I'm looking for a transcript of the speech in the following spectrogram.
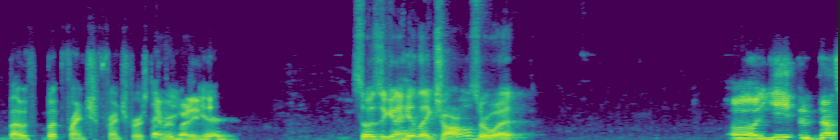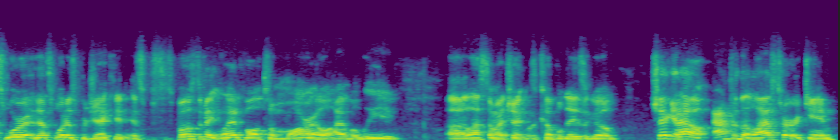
Both, but French, French first. I think, Everybody yeah. did. So is it going to hit Lake Charles or what? Uh, yeah, that's where that's what is projected. It's supposed to make landfall tomorrow, I believe. Uh, last time I checked was a couple days ago. Check it out. After the last hurricane,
